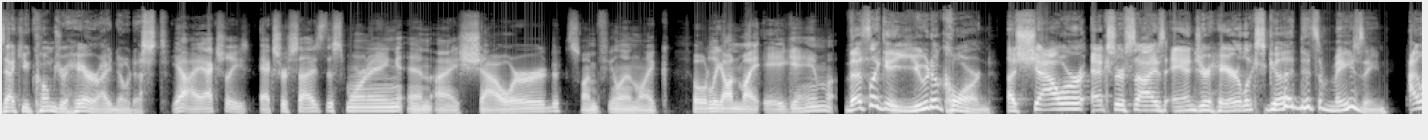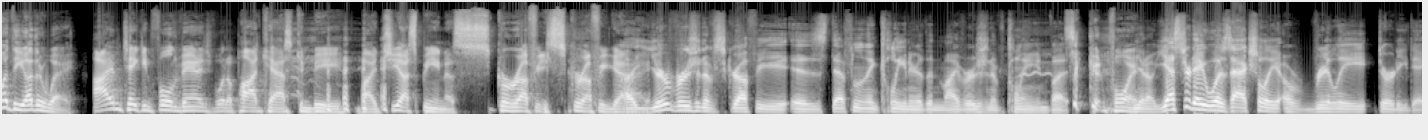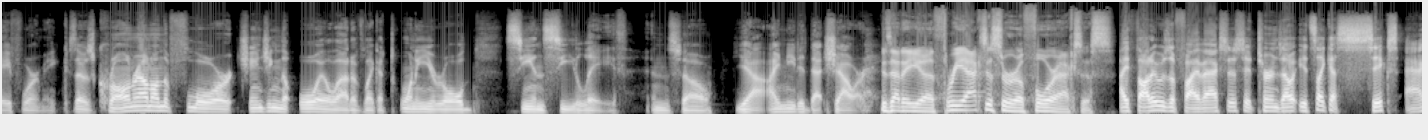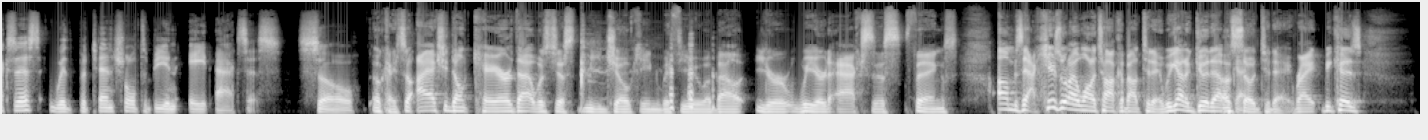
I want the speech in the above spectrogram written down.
Zack, you combed your hair, I noticed. Yeah, I actually exercised this morning and I showered. So I'm feeling like totally on my A game. That's like a unicorn. A shower, exercise, and your hair looks good. That's amazing. I went the other way. I'm taking full advantage of what a podcast can be by just being a scruffy, scruffy Uh, guy. your version of scruffy is definitely cleaner than my version of clean, but it's a good point. you know, yesterday was actually a really dirty day for me because I was crawling around on the floor changing the oil out of like a 20 year old CNC lathe. And so, yeah, I needed that shower. Is that a uh, three axis or a four axis? I thought it was a five axis. It turns out it's like a six axis with potential to be an eight axis. So, Okay, so I actually don't care. That was just me joking with you about your weird axis things. Um, Zack, here's what I want to talk about today. We got a good episode today, right? Because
